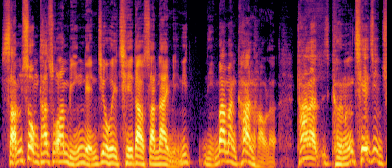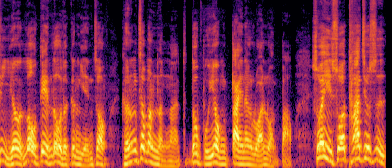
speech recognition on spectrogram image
三送他说他明年就会切到三纳米，你你慢慢看好了，它可能切进去以后漏电漏得更严重，可能这么冷啊都不用带那个暖暖包，所以说它就是。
